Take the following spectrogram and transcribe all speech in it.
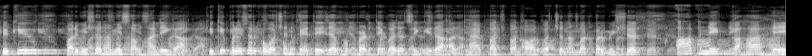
क्योंकि परमेश्वर हमें संभालेगा, क्योंकि परमेश्वर का वचन कहते हैं, जब हम पढ़ते हैं भजन संगीता अध्याय पचपन और वचन नंबर, परमेश्वर, आपने कहा है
